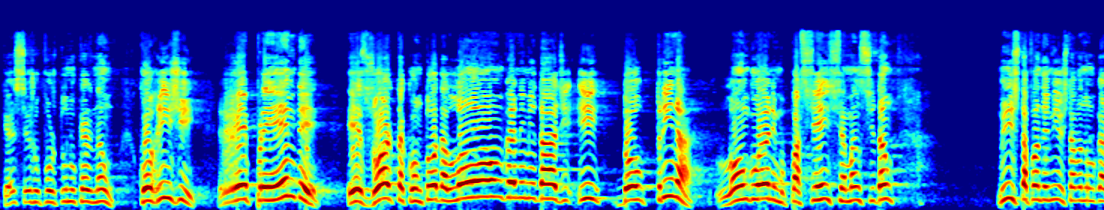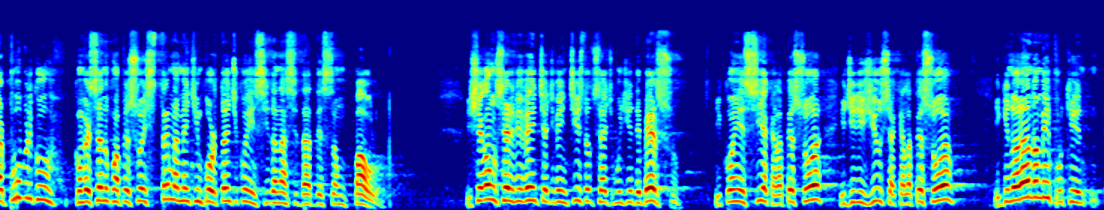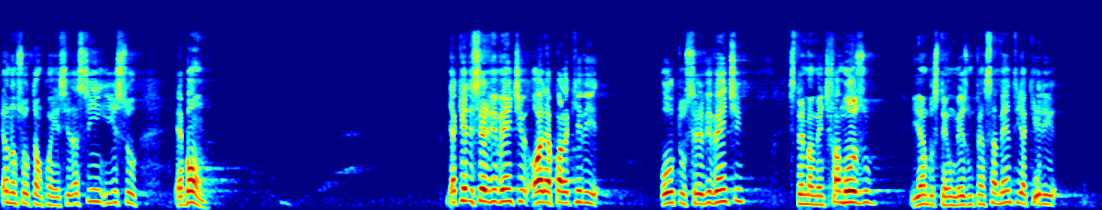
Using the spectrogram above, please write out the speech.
quer seja oportuno, quer não. Corrige, repreende, exorta com toda longanimidade e doutrina, longo ânimo, paciência, mansidão. No início da pandemia, eu estava num lugar público, conversando com uma pessoa extremamente importante e conhecida na cidade de São Paulo. E chegou um ser vivente adventista do sétimo dia de berço e conhecia aquela pessoa e dirigiu-se àquela pessoa, ignorando-me, porque eu não sou tão conhecido assim, e isso é bom. E aquele ser vivente olha para aquele outro ser vivente, extremamente famoso, e ambos têm o mesmo pensamento, e aquele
